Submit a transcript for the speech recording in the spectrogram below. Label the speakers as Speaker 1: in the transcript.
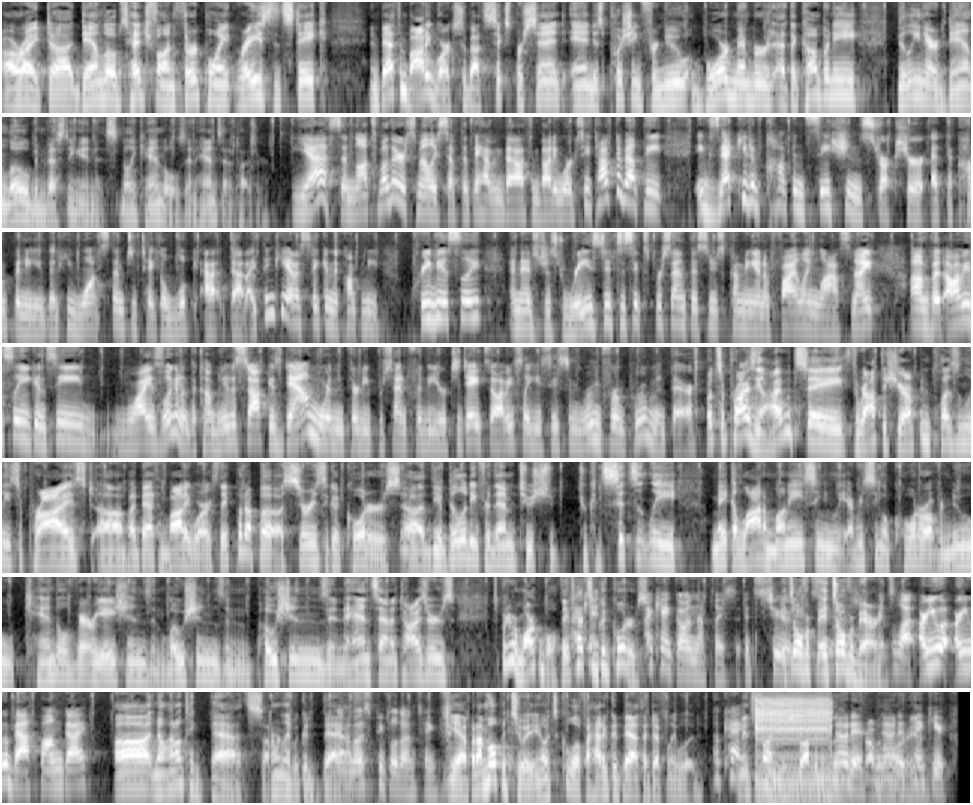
Speaker 1: All right, uh, Dan Loeb's hedge fund, Third Point, raised its stake in Bath and Body Works about 6% and is pushing for new board members at the company. Billionaire Dan Loeb investing in smelly candles and hand sanitizer.
Speaker 2: Yes, and lots of other smelly stuff that they have in Bath and Body Works. He talked about the executive compensation structure at the company that he wants them to take a look at that. I think he had a stake in the company previously and has just raised it to 6%. This news coming in a filing last night. Um, but obviously, you can see why he's looking at the company. The stock is down more than 30% for the year to date. So obviously, he sees some room for improvement there.
Speaker 1: But surprising, I would say throughout this year, I've been pleasantly surprised uh, by Bath and Body Works. They've put up a, a series of good quarters. Uh, the ability for them to sh- to consistently make a lot of money seemingly every single quarter over new candle variations and lotions and potions and hand sanitizers. It's pretty remarkable. They've had some good quarters.
Speaker 2: I can't go in that place. It's too.
Speaker 1: It's over-
Speaker 2: too
Speaker 1: it's
Speaker 2: much.
Speaker 1: overbearing.
Speaker 2: It's a lot. Are you are you a bath bomb guy?
Speaker 1: Uh, no, I don't take baths. I don't really have a good bath.
Speaker 2: And most people don't take.
Speaker 1: yeah, but I'm open to it. You know, it's cool. If I had a good bath, I definitely would.
Speaker 2: Okay.
Speaker 1: I mean, it's fun. Just drop it in the,
Speaker 2: Noted.
Speaker 1: in the
Speaker 2: Noted.
Speaker 1: water, yeah.
Speaker 2: Thank you.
